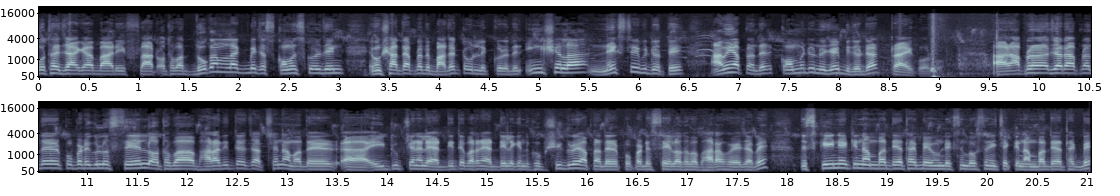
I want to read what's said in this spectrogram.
কোথায় জায়গা, বাড়ি ফ্ল্যাট অথবা দোকান লাগবে জাস্ট কমেন্টস করে দিন এবং সাথে আপনাদের বাজারটা উল্লেখ করে দিন। ইনশাল্লাহ নেক্সটের ভিডিওতে আমি আপনাদের কমেন্ট অনুযায়ী ভিডিওটা ট্রাই করব। আর আপনারা যারা আপনাদের প্রপার্টিগুলো সেল অথবা ভাড়া দিতে চাচ্ছেন, আমাদের ইউটিউব চ্যানেলে অ্যাড দিতে পারেন। অ্যাড দিলে কিন্তু খুব শীঘ্রই আপনাদের প্রপার্টি সেল অথবা ভাড়া হয়ে যাবে। তো স্ক্রিনে একটি নাম্বার দেওয়া থাকবে, এবং ডেস্ক্রিপশন বক্সের নিচে একটি নাম্বার দেওয়া থাকবে।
